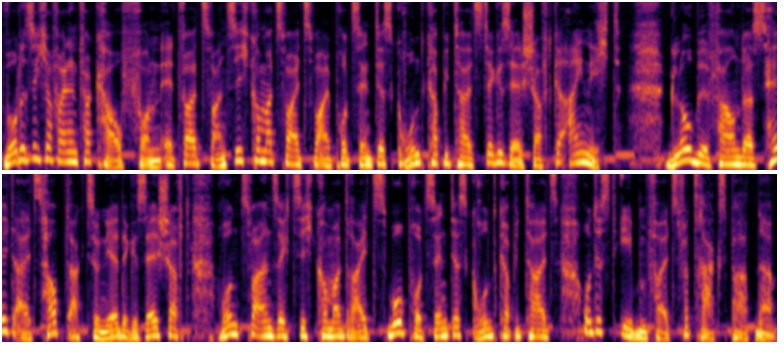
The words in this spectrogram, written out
wurde sich auf einen Verkauf von etwa 20,22 Prozent des Grundkapitals der Gesellschaft geeinigt. Global Founders hält als Hauptaktionär der Gesellschaft rund 62,32 Prozent des Grundkapitals und ist ebenfalls Vertragspartner.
